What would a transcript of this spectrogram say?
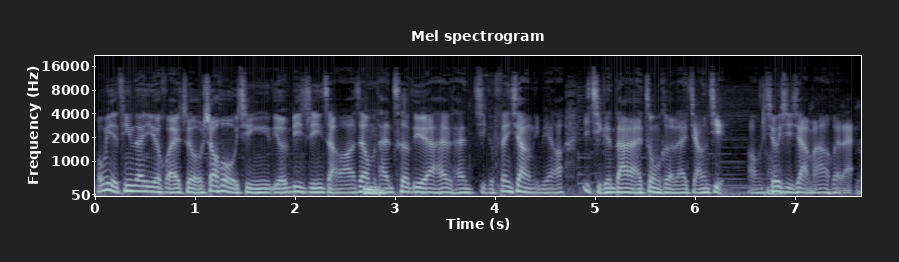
我们也听到音乐回来之后，稍后请刘文斌执行长啊，在我们谈策略啊，还有谈几个分项里面啊，一起跟大家来综合来讲解。好，我们休息一下，马上回来。就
